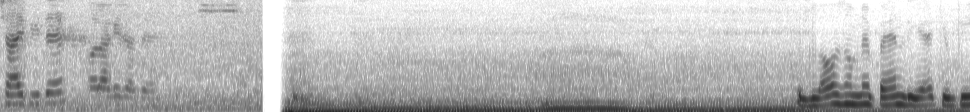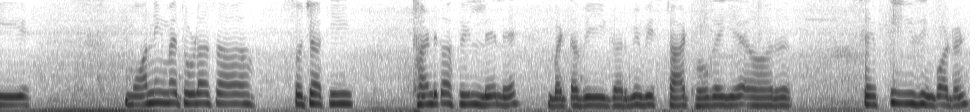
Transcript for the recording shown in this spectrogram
चाय पीते हैं और आगे जाते हैं। ग्लव्स हमने पहन लिया है क्योंकि मॉर्निंग में थोड़ा सा सोचा कि ठंड का फील ले ले। बट अभी गर्मी भी स्टार्ट हो गई है और सेफ्टी इज़ इंपॉर्टेंट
